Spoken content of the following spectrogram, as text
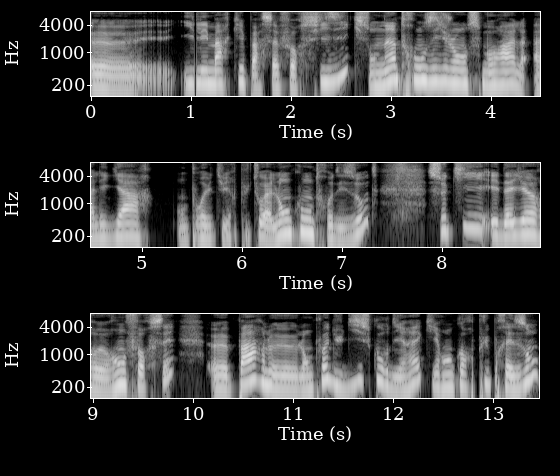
il est marqué par sa force physique, son intransigeance morale à l'égard on pourrait dire plutôt à l'encontre des autres, ce qui est d'ailleurs euh, renforcé euh, par l'emploi du discours direct qui rend encore plus présent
